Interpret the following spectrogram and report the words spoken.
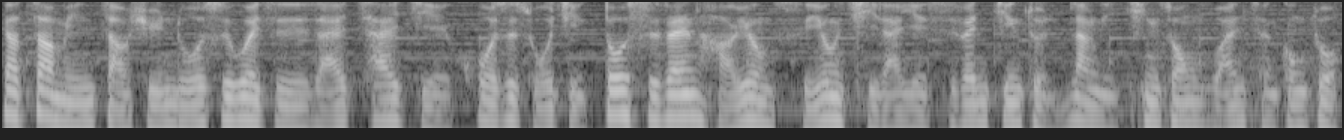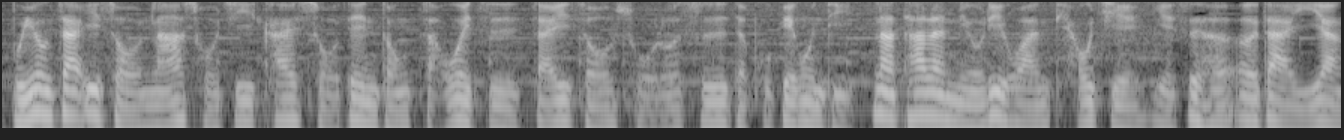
要照明找寻螺是位置。来拆解或是锁紧都十分好用，使用起来也十分精准，让你轻松完成工作，不用再一手拿手机开手电筒找位置，再一手锁螺丝的不便问题。那它的扭力环调节也是和二代一样，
